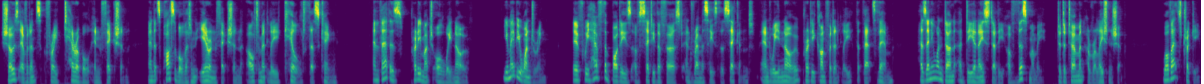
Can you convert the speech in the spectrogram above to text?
shows evidence for a terrible infection, and it's possible that an ear infection ultimately killed this king. And that is pretty much all we know. You may be wondering if we have the bodies of Seti I and Ramesses II, and we know pretty confidently that that's them, has anyone done a DNA study of this mummy to determine a relationship? Well, that's tricky.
